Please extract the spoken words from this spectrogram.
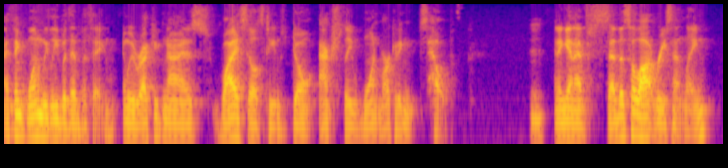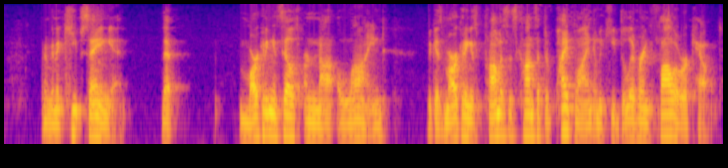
i think one we lead with empathy and we recognize why sales teams don't actually want marketing's help mm. and again i've said this a lot recently but i'm going to keep saying it that marketing and sales are not aligned because marketing has promised this concept of pipeline and we keep delivering follower count.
